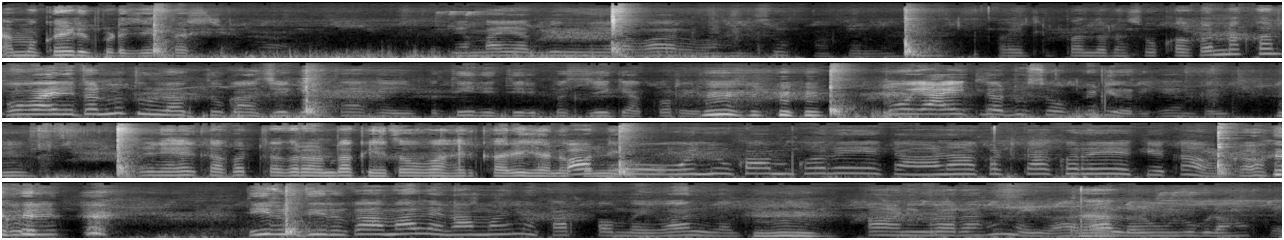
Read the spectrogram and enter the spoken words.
આમાં ઘડી પડે જતા માયા માયાબીન ને કરવા એટલે પાંદડા સુકા કરી નાખે ફવારી તો નતું લાગતું કે આ જગ્યા થાય એ ધીરે ધીરે પછી જગ્યા કરે તો આ એટલો ડૂસો પીડ્યો રહે એમ કરી એને હેરકા કટકા કરવાનું બાકી તો વા હેરકા રહે ને કોને ઓલું કામ કરે કે આણા કટકા કરે કે કામ કામ કરે ધીરું ધીરું કામ હાલે ને આમાં ને કાપવામાં વાલ લાગે પાણી વાળા હે ને એ વાર હાલે હું લુગડા હાથે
